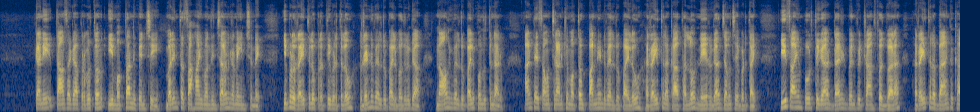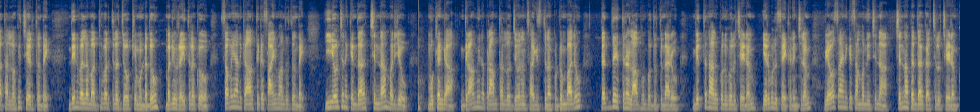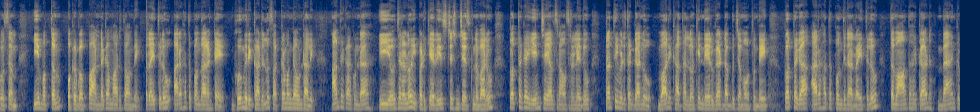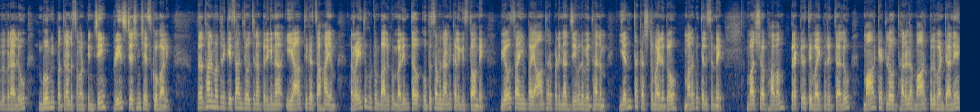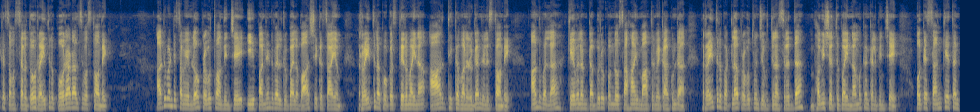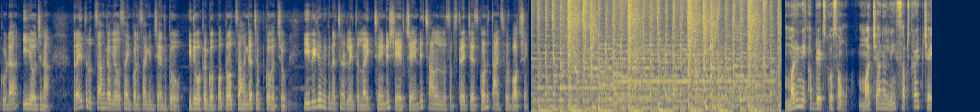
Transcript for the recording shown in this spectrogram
కానీ తాజాగా ప్రభుత్వం ఈ మొత్తాన్ని పెంచి మరింత సహాయం అందించాలని నిర్ణయించింది. ఇప్పుడు రైతులు ప్రతి విడతలో రెండు వేల రూపాయలు బదులుగా నాలుగు వేల రూపాయలు పొందుతున్నారు. అంటే సంవత్సరానికి మొత్తం పన్నెండు వేల రూపాయలు రైతుల ఖాతాల్లో నేరుగా జమ చేయబడతాయి. ఈ సాయం పూర్తిగా డైరెక్ట్ బెనిఫిట్ ట్రాన్స్ఫర్ ద్వారా రైతుల బ్యాంకు ఖాతాల్లోకి చేరుతుంది. దీనివల్ల మధ్యవర్తుల జోక్యం ఉండదు మరియు రైతులకు సమయానికి ఆర్థిక సాయం అందుతుంది. ఈ యోజన కింద చిన్న మరియు ముఖ్యంగా గ్రామీణ ప్రాంతాల్లో జీవనం సాగిస్తున్న కుటుంబాలు పెద్ద ఎత్తున లాభం పొందుతున్నారు. విత్తనాలు కొనుగోలు చేయడం ఎరువులు సేకరించడం వ్యవసాయానికి సంబంధించిన చిన్న పెద్ద ఖర్చులు చేయడం కోసం ఈ మొత్తం ఒక గొప్ప అండగా మారుతోంది. రైతులు అర్హత పొందాలంటే భూమి రికార్డులు సక్రమంగా ఉండాలి. అంతేకాకుండా ఈ యోజనలో ఇప్పటికే రిజిస్ట్రేషన్ చేసుకున్న వారు కొత్తగా ఏం చేయాల్సిన అవసరం లేదు. ప్రతి విడతకు గాను వారి ఖాతాల్లోకి నేరుగా డబ్బు జమ అవుతుంది కొత్తగా అర్హత పొందిన రైతులు తమ ఆధార్ కార్డ్ బ్యాంకు వివరాలు భూమి పత్రాలు సమర్పించి రిజిస్ట్రేషన్ చేసుకోవాలి. ప్రధానమంత్రి కిసాన్ యోజన పెరిగిన ఈ ఆర్థిక సహాయం రైతు కుటుంబాలకు మరింత ఉపశమనాన్ని కలిగిస్తోంది. వ్యవసాయంపై ఆధారపడిన జీవన విధానం ఎంత కష్టమైనదో మనకు తెలిసిందే. వర్షాభావం ప్రకృతి వైపరీత్యాలు మార్కెట్లో ధరల మార్పులు వంటి అనేక సమస్యలతో రైతులు పోరాడాల్సి వస్తోంది. అటువంటి సమయంలో ప్రభుత్వం అందించే ఈ పన్నెండు వేల రూపాయల వార్షిక సాయం రైతులకు ఒక స్థిరమైన ఆర్థిక వనరుగా నిలుస్తోంది. అందువల్ల కేవలం డబ్బు రూపంలో సహాయం మాత్రమే కాకుండా రైతుల పట్ల ప్రభుత్వం చెబుతున్న శ్రద్ధ భవిష్యత్తుపై నమ్మకం కల్పించే ఒక సంకేతం కూడా ఈ యోజన. రైతులు ఉత్సాహంగా వ్యవసాయం కొనసాగించేందుకు ఇది ఒక గొప్ప ప్రోత్సాహంగా చెప్పుకోవచ్చు. ఈ వీడియో మీకు నచ్చినట్లయితే లైక్ చేయండి షేర్ చేయండి ఛానల్ను సబ్స్క్రైబ్ చేసుకోండి. Thanks for watching. మరిన్ని అప్డేట్స్ కోసం మా ఛానల్ని సబ్స్క్రైబ్ చేయండి.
